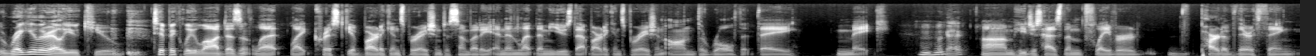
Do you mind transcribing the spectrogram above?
regular LUQ, typically Law doesn't let like Christ give bardic inspiration to somebody and then let them use that bardic inspiration on the roll that they make. Okay. Um, he just has them flavor part of their thing.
